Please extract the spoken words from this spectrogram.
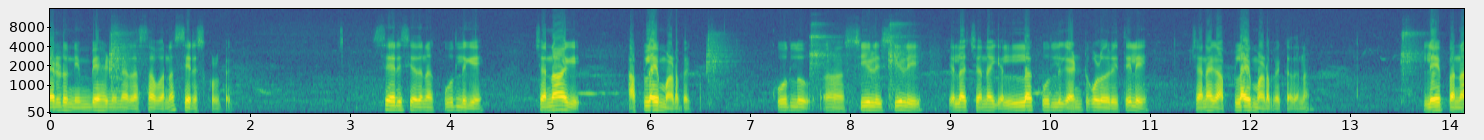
ಎರಡು ನಿಂಬೆಹಣ್ಣಿನ ರಸವನ್ನು ಸೇರಿಸ್ಕೊಳ್ಬೇಕು. ಸೇರಿಸಿ ಅದನ್ನು ಕೂದಲಿಗೆ ಚೆನ್ನಾಗಿ ಅಪ್ಲೈ ಮಾಡಬೇಕು. ಕೂದಲು ಸೀಳಿ ಸೀಳಿ ಎಲ್ಲ ಚೆನ್ನಾಗಿ ಎಲ್ಲ ಕೂದಲಿಗೆ ಅಂಟ್ಕೊಳ್ಳೋ ರೀತಿಯಲ್ಲಿ ಚೆನ್ನಾಗಿ ಅಪ್ಲೈ ಮಾಡಬೇಕು ಅದನ್ನು. ಲೇಪನ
